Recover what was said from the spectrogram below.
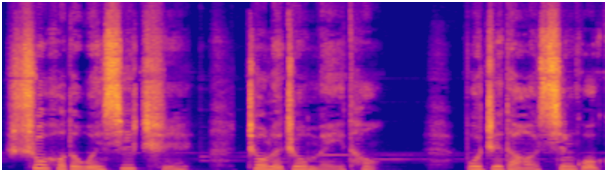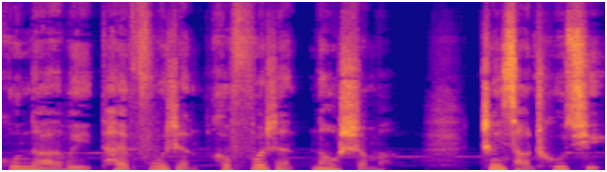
术后的文西池皱了皱眉头，不知道兴国公那位太夫人和夫人闹什么，正想出去，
